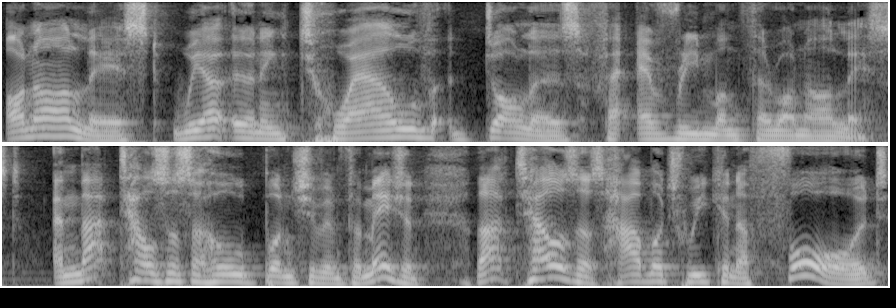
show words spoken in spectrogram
on our list, we are earning $12 for every month they're on our list. And that tells us a whole bunch of information. That tells us how much we can afford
